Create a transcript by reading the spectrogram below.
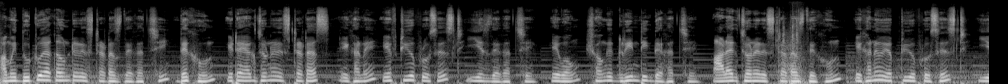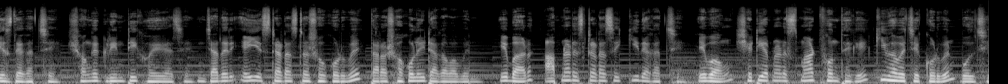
আমি দুটো অ্যাকাউন্টের স্ট্যাটাস দেখাচ্ছি। দেখুন, এটা একজনের স্ট্যাটাস এখানে এফটিও প্রসেসড ইএস দেখাচ্ছে এবং সঙ্গে গ্রিন টিক দেখাচ্ছে। আর একজনের স্ট্যাটাস দেখুন, এখানেও এফটিও প্রসেসড ইএস দেখাচ্ছে। সঙ্গে গ্রিন টিক হয়ে গেছে। যাদের এই স্ট্যাটাসটা শো করবে, তারা সকলেই টাকা পাবেন। এবার আপনার স্ট্যাটাসে কি দেখাচ্ছে এবং সেটি আপনার স্মার্টফোন থেকে কীভাবে চেক করবেন বলছি।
